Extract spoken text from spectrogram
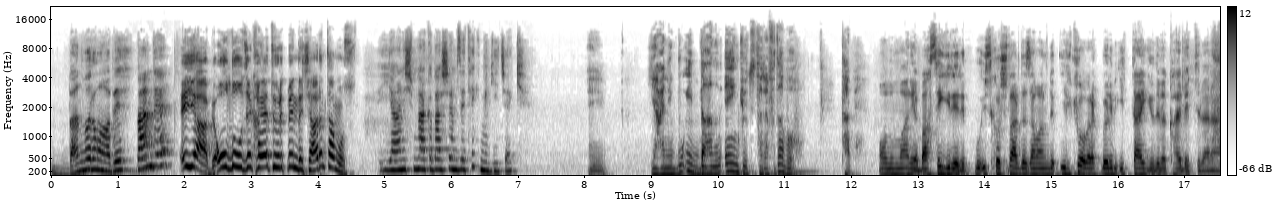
Ben varım abi. Ben de. İyi abi, oldu olacak hayat öğretmeni de çağırın tam olsun. Yani şimdi arkadaşlarımız etek mi giyecek? Ee, yani bu iddianın en kötü tarafı da bu. Tabii. Oğlum var ya bahse girerim. Bu İskoçlar da zamanında ülke olarak böyle bir iddiaya girdi ve kaybettiler ha.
